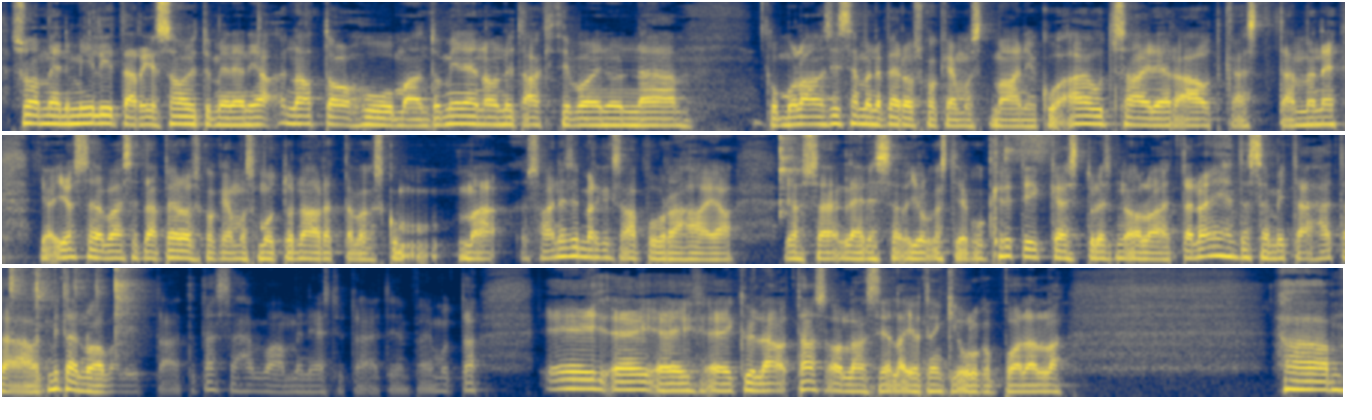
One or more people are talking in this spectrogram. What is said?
Suomen militarisoituminen ja NATO-huumaantuminen on nyt aktivoinut nämä kun mulla on siis semmoinen peruskokemus, että mä oon joku outsider, outcast, tämmöinen, ja jossain vaiheessa tämä peruskokemus muuttui naurettavaksi, kun mä sain esimerkiksi apurahaa ja jossain lehdessä julkaistiin joku kritiikki ja sitten tuli semmoinen olo, että no eihän tässä mitään hätää ole, mitä nuo valittaa, että tässähän vaan menestytään eteenpäin, mutta ei, ei, ei, ei, kyllä taas ollaan siellä jotenkin ulkopuolella. Uh,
